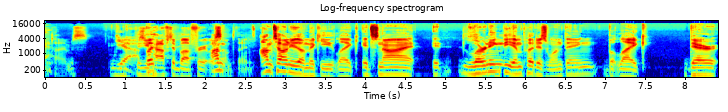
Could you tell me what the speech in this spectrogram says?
sometimes yeah, because you have to buffer it with I'm- something. I'm telling you though, Mickey, like it's not it, learning the input is one thing, but like there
